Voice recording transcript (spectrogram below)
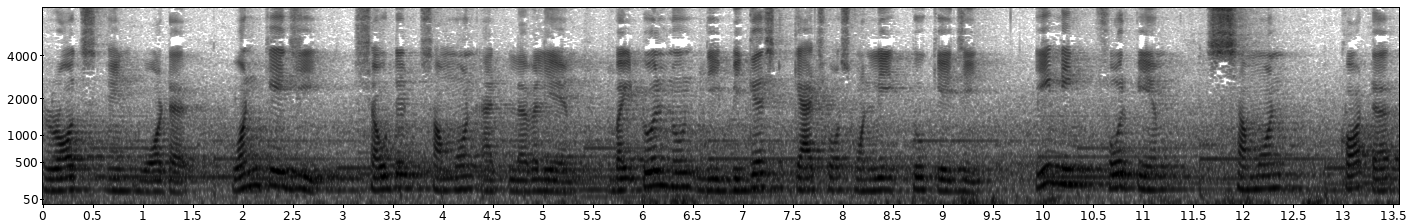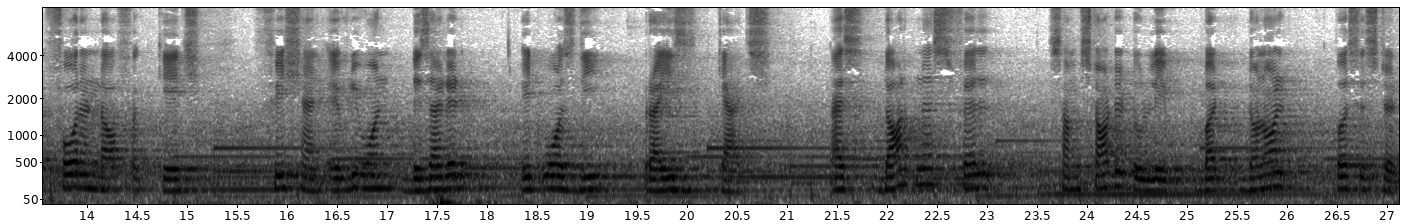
rods in water. 1 kg, shouted someone at 11 am. By 12 noon, the biggest catch was only 2 kg. Evening 4 pm, someone caught a 4 and a half kg fish and everyone decided it was the prize catch. As darkness fell, some started to leave, but Donald persisted.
